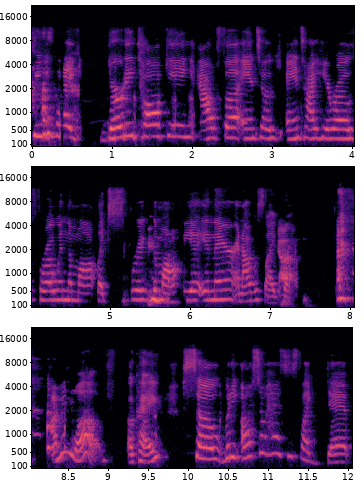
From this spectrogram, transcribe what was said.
He was like dirty talking, alpha, anti hero, throw in the mob, like sprig the mafia in there. And I was like, Yeah. I'm in love. Okay. So, but he also has this like depth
